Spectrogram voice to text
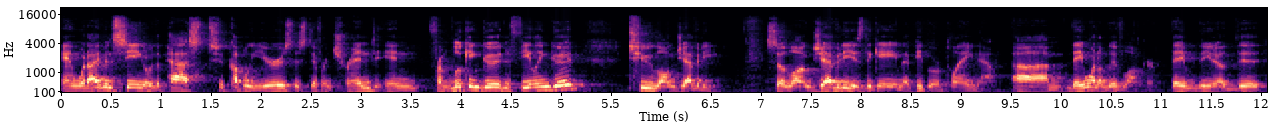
And what I've been seeing over the past two, couple years, this different trend in from looking good and feeling good to longevity. So longevity is the game that people are playing now. Um, they want to live longer. They, you know, the,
